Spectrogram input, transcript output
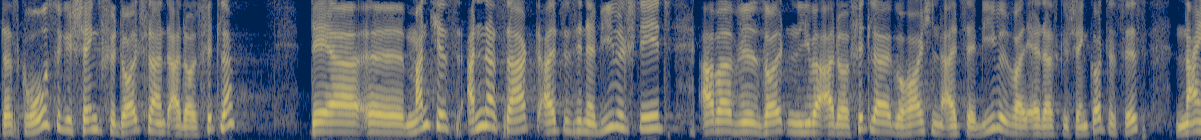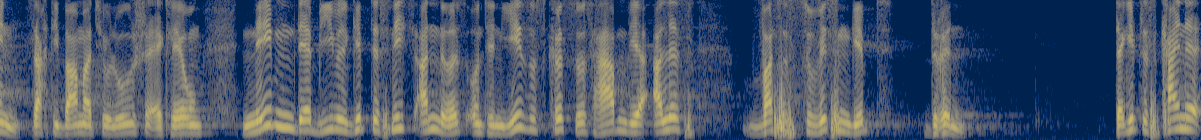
das große Geschenk für Deutschland Adolf Hitler der äh, manches anders sagt, als es in der Bibel steht, aber wir sollten lieber Adolf Hitler gehorchen als der Bibel, weil er das Geschenk Gottes ist. Nein, sagt die Barmer theologische Erklärung, neben der Bibel gibt es nichts anderes und in Jesus Christus haben wir alles, was es zu wissen gibt, drin. Da gibt es keine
